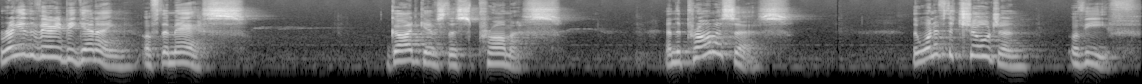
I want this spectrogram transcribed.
Right at the very beginning of the mess, God gives this promise. And the promise is that one of the children of Eve,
